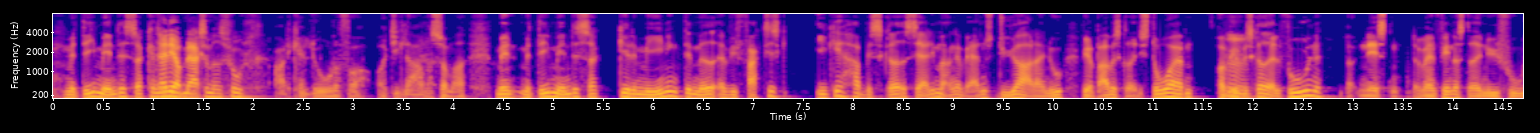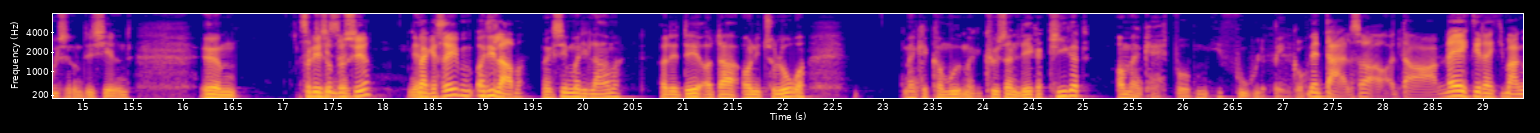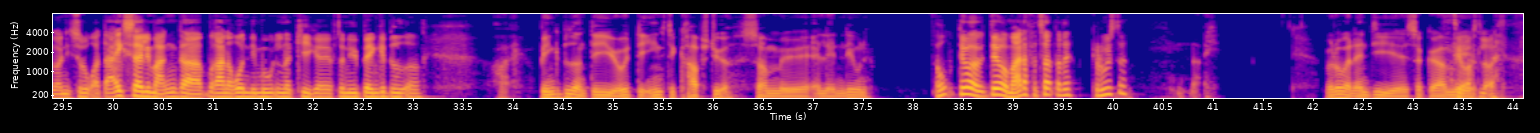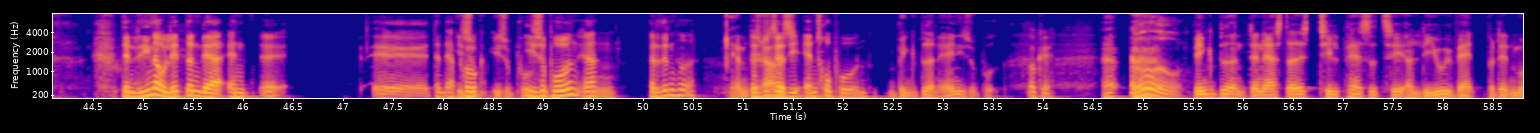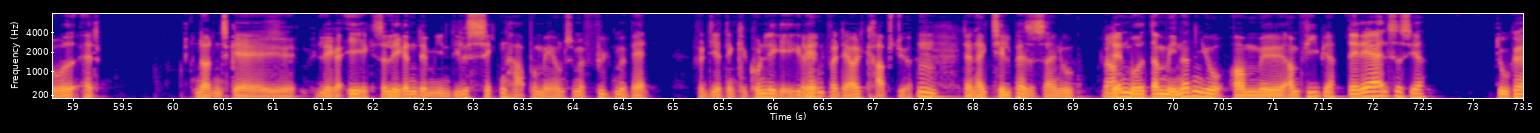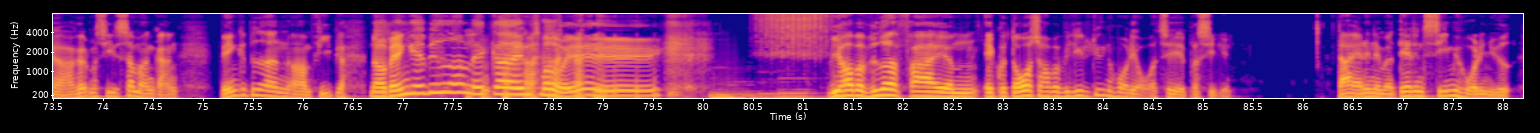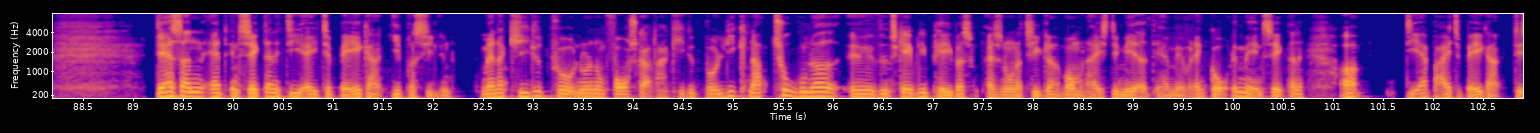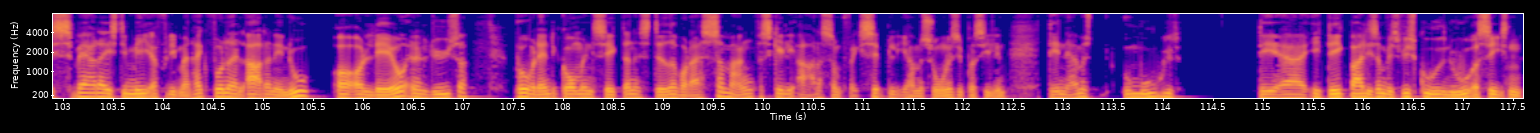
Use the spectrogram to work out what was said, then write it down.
med det i mente, så kan man... Er de opmærksomhedsfulde? Og det kan jeg love dig for, og de larmer så meget. Men med det i mente, så giver det mening det med, at vi faktisk ikke har beskrevet særlig mange af verdens dyrearter endnu. Vi har bare beskrevet de store af dem, og vi mm. har beskrevet alle fuglene. Nå, næsten. Der man finder stadig nye fugle, selvom det er sjældent. Øhm, så Fordi vi som du siger, Ja. man kan se dem, og de larmer. Man kan se dem, og de larmer. Og det er det, og der er ornitologer. Man kan komme ud, man kan kysse en lækker kikkert, og man kan få dem i fuglebingo. Men der er altså der er rigtig, rigtig mange ornitologer. Der er ikke særlig mange, der render rundt i mulen og kigger efter nye bænkebider. Nej, bænkebideren, det er jo det eneste krabstyr, som øh, er landlevende. Oh, det, var, det var mig, der fortalte dig det. Kan du huske det? Nej. Ved du, hvordan de øh, så gør med... Det var også løgn. Den ligner jo lidt den der... An, øh, øh, den der iso- puk. isopod. Isopoden, ja. Mhm. Er det det, den hedder? Jamen, Jeg det skulle er til at sige antropoden. Bænkebideren er en isopod. Okay. Bænkebideren, den er stadig tilpasset til at leve i vand på den måde, at når den skal øh, lægge æg, så lægger den dem i en lille sæk, den har på maven, som er fyldt med vand. Fordi at den kan kun lægge æg i vand, for det er jo et krabstyr. Mm. Den har ikke tilpasset sig endnu. På Nå. den måde, der minder den jo om øh, amfibier. Det er det, jeg altid siger. Du kan have hørt mig sige det så mange gange. Bænkebideren og amfibier. Når bænkebideren lægger en små æg. Vi hopper videre fra øhm, Ecuador, så hopper vi lige lynhurtigt over til Brasilien. Der er det nemlig, det er den semi-hurtige nyhed. Det er sådan, at insekterne de er i tilbagegang i Brasilien. Man har kigget på, nu er der nogle forskere, der har kigget på lige knap 200 øh, videnskabelige papers, altså nogle artikler, hvor man har estimeret det her med, hvordan går det med insekterne. Og de er bare i tilbagegang. Det er svært at estimere, fordi man har ikke fundet alle arterne endnu, og at lave analyser på, hvordan det går med insekterne steder, hvor der er så mange forskellige arter, som for eksempel i Amazonas i Brasilien. Det er nærmest umuligt. Det er, det er ikke bare ligesom, hvis vi skulle ud nu og se sådan,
